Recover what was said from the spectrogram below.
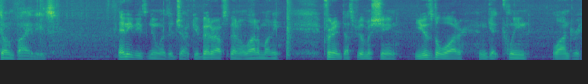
Don't buy these. Any of these new ones are junk. You're better off spending a lot of money for an industrial machine. Use the water and get clean laundry.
